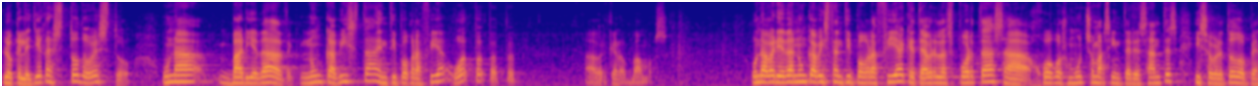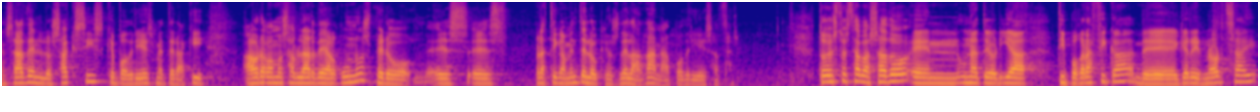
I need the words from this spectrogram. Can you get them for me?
lo que le llega es todo esto, una variedad nunca vista en tipografía. A ver qué nos vamos una variedad nunca vista en tipografía que te abre las puertas a juegos mucho más interesantes y sobre todo pensad en los axis que podríais meter aquí. Ahora vamos a hablar de algunos, pero es, prácticamente lo que os dé la gana podríais hacer. Todo esto está basado en una teoría tipográfica de Gary Northside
